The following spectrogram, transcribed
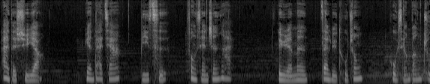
爱的需要。愿大家。彼此奉献真爱，旅人们在旅途中互相帮助。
